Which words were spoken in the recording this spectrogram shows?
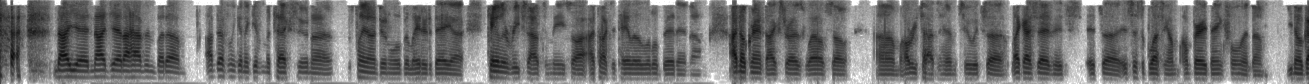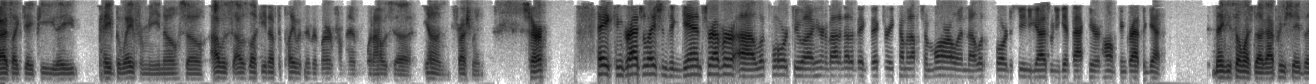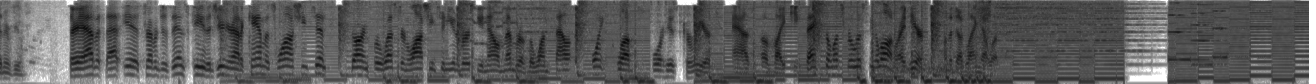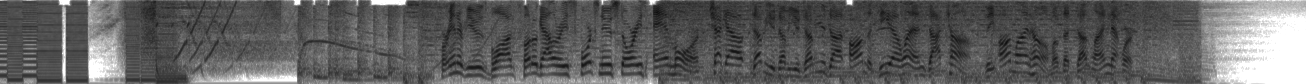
not yet, not yet. I haven't, but um, I'm definitely going to give him a text soon. Uh, planning on doing a little bit later today. Uh, Taylor reached out to me, so I, I talked to Taylor a little bit, and um, I know Grant Dykstra as well, so um, I'll reach out to him too. It's uh, like I said, it's it's uh, it's just a blessing. I'm I'm very thankful, and um, you know, guys like JP, they paved the way for me, you know. So I was I was lucky enough to play with him and learn from him when I was a young freshman. Sure. Hey, congratulations again, Trevor. Uh, look forward to uh, hearing about another big victory coming up tomorrow, and uh, look forward to seeing you guys when you get back here at home. Congrats again. Thank you so much, Doug. I appreciate the interview. There you have it. That is Trevor Jasinsky, the junior out of Camas, Washington, starring for Western Washington University and now a member of the 1,000 Point Club for his career as a Viking. Thanks so much for listening along right here on the Doug Lang Network. For interviews, blogs, photo galleries, sports news stories, and more, check out www.onthedln.com, the online home of the Doug Lang Network.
